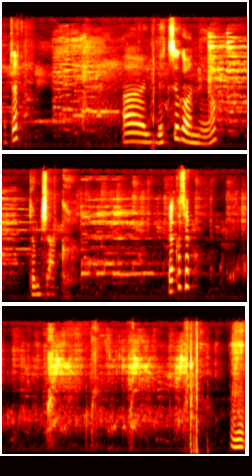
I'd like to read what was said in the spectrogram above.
가자. 아, 이 맥스가 왔네요. 정샤크. 야크샤크. 응.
